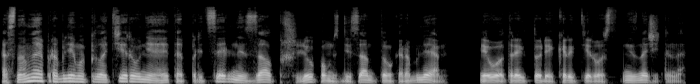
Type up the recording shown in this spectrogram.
Основная проблема пилотирования — это прицельный залп шлюпом с десантного корабля. Его траектория корректировалась незначительно.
